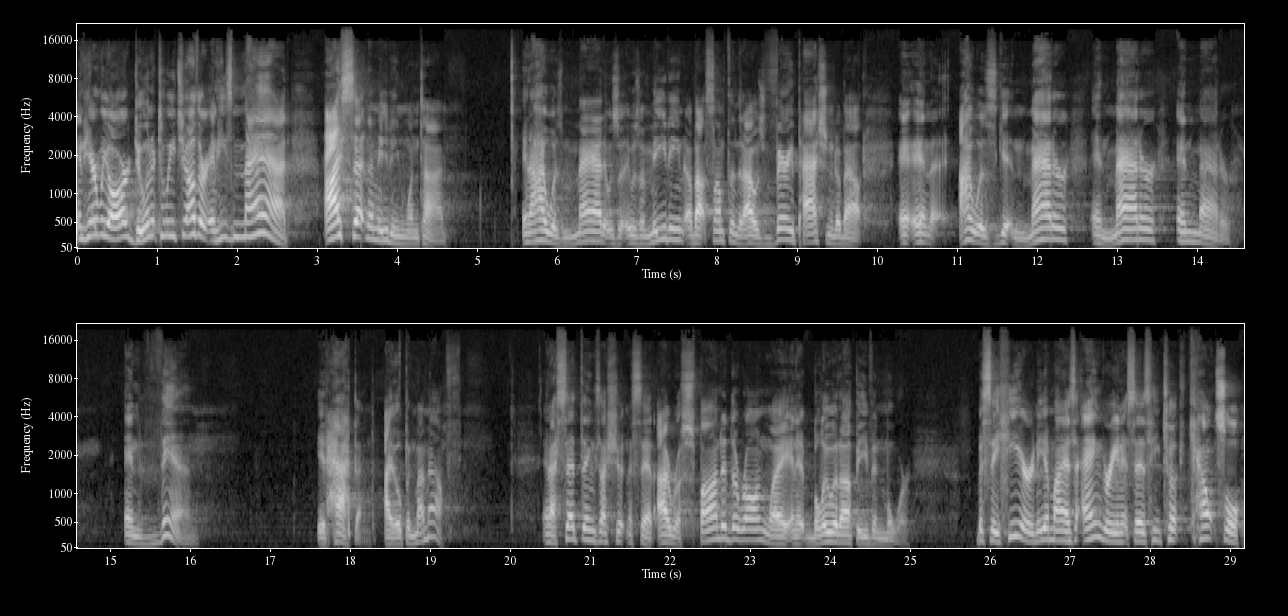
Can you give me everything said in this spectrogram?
And here we are doing it to each other. And he's mad. I sat in a meeting one time and I was mad. It was, it was a meeting about something that I was very passionate about. And I was getting madder and madder and madder. And then it happened. I opened my mouth. And I said things I shouldn't have said. I responded the wrong way and it blew it up even more. But see, here, Nehemiah is angry and it says he took counsel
